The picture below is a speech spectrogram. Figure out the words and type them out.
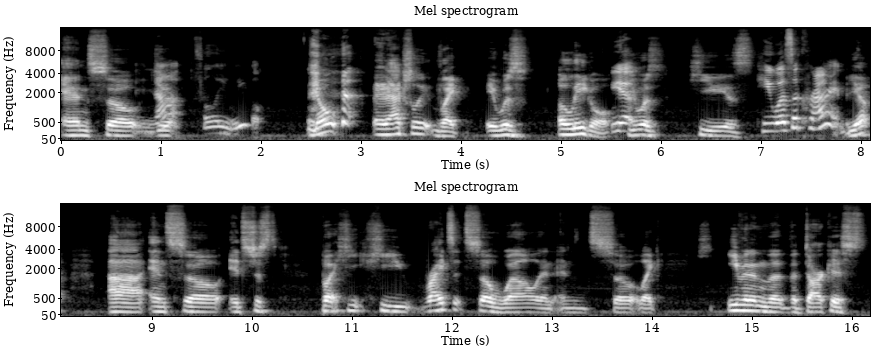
and so And you know, not fully legal. nope, it actually like it was illegal. Yeah. He was he is He was a crime. Yep. Uh, and so it's just, but he he writes it so well, and and so like he- even in the the darkest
